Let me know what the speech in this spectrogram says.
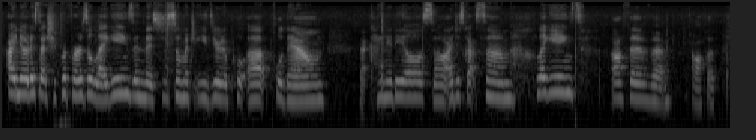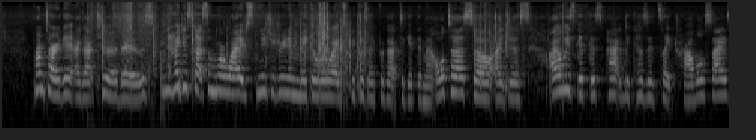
I noticed that she prefers the leggings and it's just so much easier to pull up, pull down, that kind of deal. So I just got some leggings off of, uh, off of, from Target. I got two of those. I just got some more wipes, Neutrogena makeover wipes because I forgot to get them at Ulta. So I just, I always get this pack because it's like travel size.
